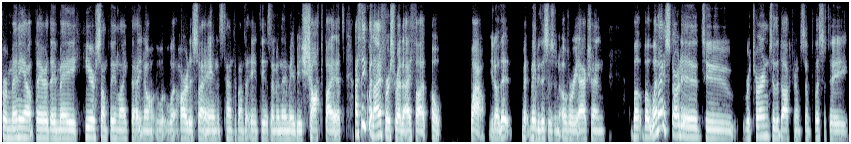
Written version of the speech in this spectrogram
for many out there, they may hear something like that, you know, what Hart is saying is tantamount to atheism, and they may be shocked by it. I think when I first read it, I thought, oh, wow, you know, that maybe this is an overreaction. But but when I started to return to the doctrine of simplicity,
